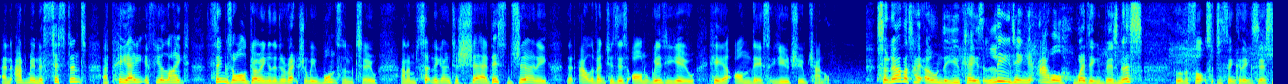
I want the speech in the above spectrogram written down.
an admin assistant, a PA if you like. Things are all going in the direction we want them to. And I'm certainly going to share this journey that Owl Adventures is on with you here on this YouTube channel. So now that I own the UK's leading owl wedding business, Whoever thought such a thing could exist?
